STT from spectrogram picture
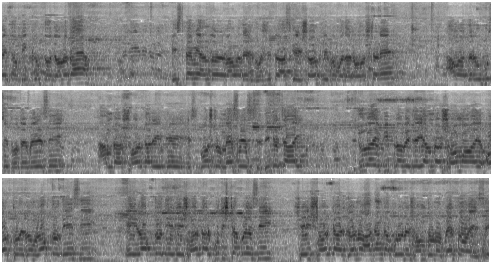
সবাই তো বিক্ষুব্ধ জনতা, ইসলামী আন্দোলন বাংলাদেশ ঘোষিত আজকের এই প্রদান অনুষ্ঠানে আমাদের উপস্থিত হতে পেরেছি। আমরা সরকারিকে স্পষ্ট মেসেজ দিতে চাই। জুলাই বিপ্লবে যে আমরা সময়, অর্থ এবং রক্ত দিয়েছি, এই রক্ত দিয়ে যে সরকার প্রতিষ্ঠা করেছি, সেই সরকার জন আকাঙ্ক্ষা পূরণে সম্পূর্ণ ব্যর্থ হয়েছে।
